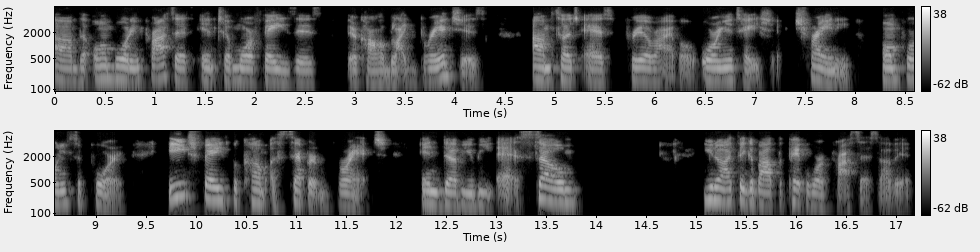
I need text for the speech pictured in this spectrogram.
um, the onboarding process into more phases. They're called like branches, um, such as pre arrival, orientation, training, onboarding support. Each phase become a separate branch in WBS. So, you know, I think about the paperwork process of it,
